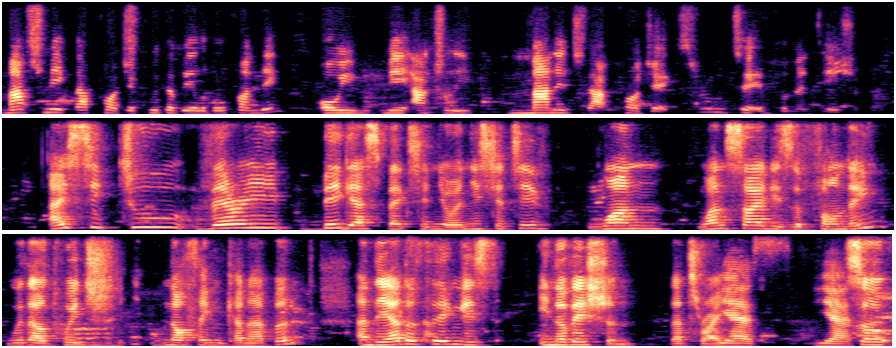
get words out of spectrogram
match make that project with available funding, or we may actually manage that project through to implementation. I see two very big aspects in your initiative. One one side is the funding, without which nothing can happen, and the other thing is innovation. That's right. Yes. Yes. So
